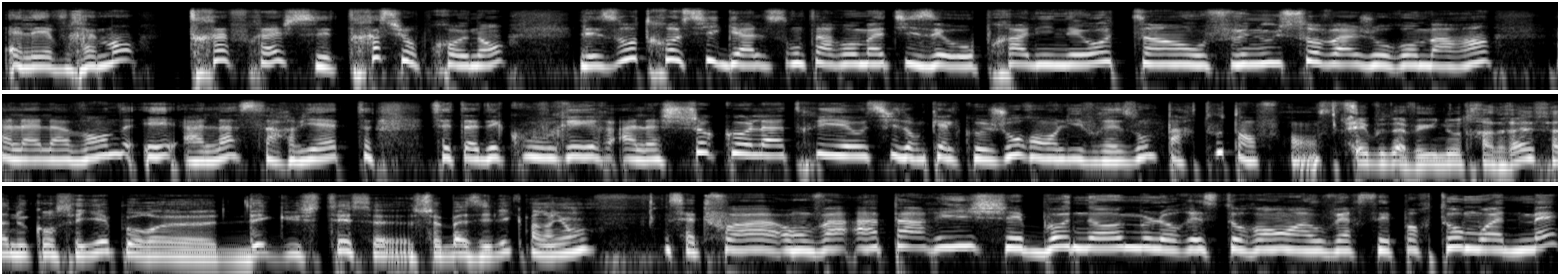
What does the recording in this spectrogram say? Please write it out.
Elle est vraiment très fraîche, c'est très surprenant. Les autres cigales sont aromatisées au praliné, au thym, au fenouil sauvage, au romarin, à la lavande et à la sarviette. C'est à découvrir à la chocolaterie et aussi dans quelques jours en livraison partout en France. Et vous avez une autre adresse à nous conseiller pour euh, déguster ce, basilic, Marion? Cette fois, on va à Paris chez Bonhomme. Le restaurant a ouvert ses portes au mois de mai.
